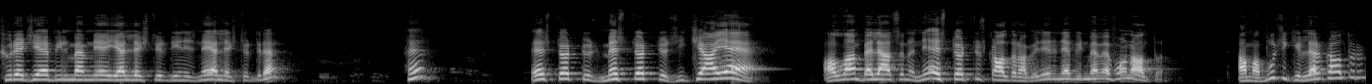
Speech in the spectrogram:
Küreciye bilmem neye yerleştirdiğiniz, ne yerleştirdiler? He? S-400, MES-400, hikaye. Allah'ın belasını ne S-400 kaldırabilir, ne bilmem F-16. Ama bu zikirler kaldırır.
